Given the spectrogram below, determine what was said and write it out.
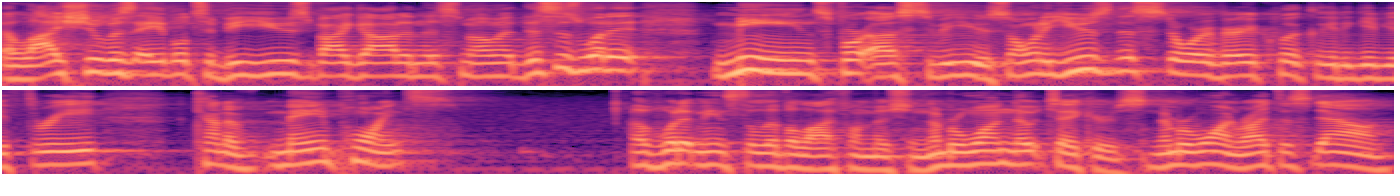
Elisha was able to be used by God in this moment. This is what it means for us to be used. So I want to use this story very quickly to give you three kind of main points of what it means to live a life on mission. Number one, note takers. Number one, write this down.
